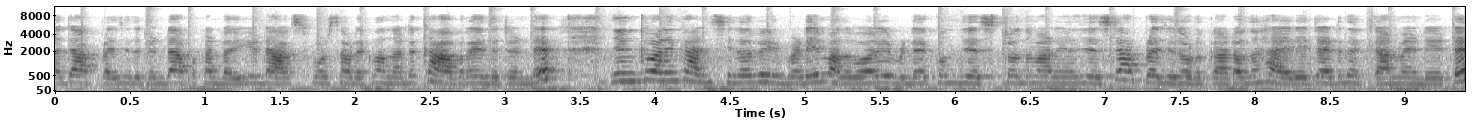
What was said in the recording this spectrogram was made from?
നന്നായിട്ട് അപ്ലൈ ചെയ്തിട്ടുണ്ട്. അപ്പോൾ കണ്ടോ ഈ ഡാർക്ക് സ്പോട്ട്സ് അവിടെയൊക്കെ നന്നായിട്ട് കവർ ചെയ്തിട്ടുണ്ട്. നിങ്ങൾക്ക് വേണമെങ്കിൽ കൺസീലർ ഇവിടെയും അതുപോലെ ഇവിടേക്കും ജസ്റ്റ് ഒന്ന് വേണമെങ്കിൽ ജസ്റ്റ് അപ്ലൈ ചെയ്ത് കൊടുക്കാം കേട്ടോ. ഒന്ന് ഹൈലൈറ്റ് ആയിട്ട് നിൽക്കാൻ വേണ്ടിയിട്ട്.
